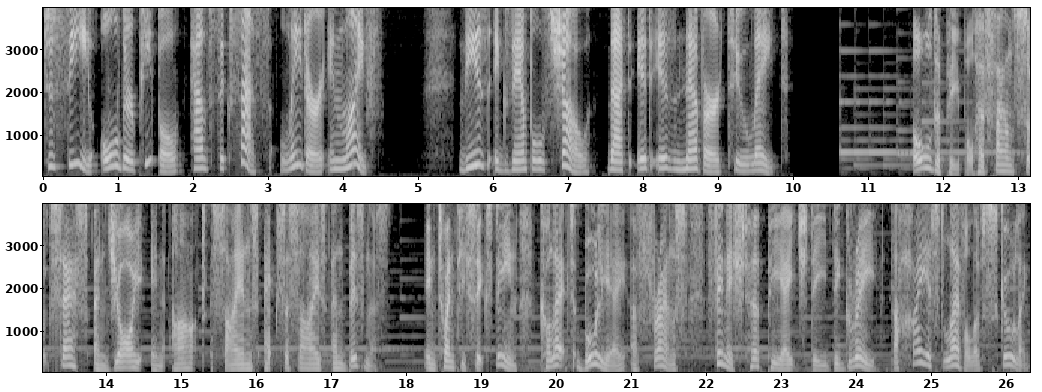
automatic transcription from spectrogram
to see older people have success later in life. These examples show that it is never too late. Older people have found success and joy in art, science, exercise, and business. In 2016, Colette Bourlier of France finished her PhD degree, the highest level of schooling.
